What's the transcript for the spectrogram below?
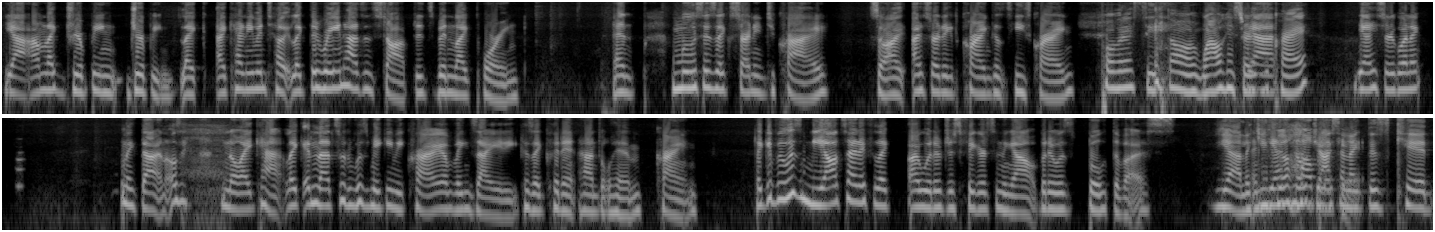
Yeah, I'm like dripping, dripping. Like I can't even tell you. Like the rain hasn't stopped. It's been like pouring, and Moose is like starting to cry. So I I started crying because he's crying. Pobrecito. wow, he started Yeah. to cry. Yeah, he started going like like that, and I was like, no, I can't. Like, and that's what was making me cry of anxiety because I couldn't handle him crying. Like if it was me outside, I feel like I would have just figured something out. But it was both of us. Yeah, like And you feel no helpless and like this kid,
